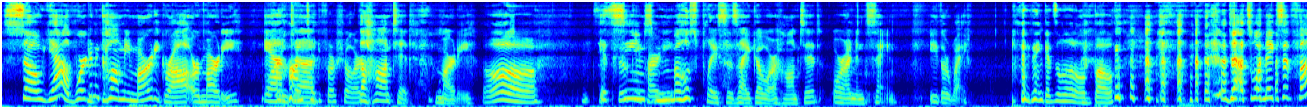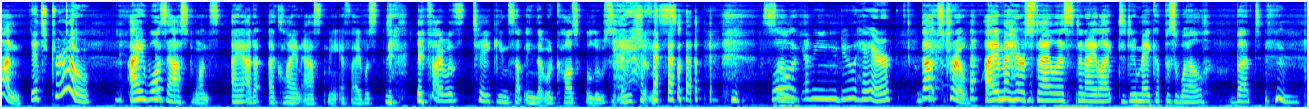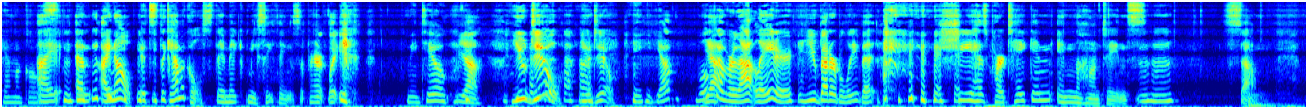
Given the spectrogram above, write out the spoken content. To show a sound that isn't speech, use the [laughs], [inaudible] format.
So yeah, we're gonna [laughs] call me Mardi Gras or Marty, and We're haunted uh, for sure. the haunted Marty. [laughs] oh, It seems party. most places I go are haunted or I'm insane. Either way, [laughs] I think it's a little of both. that's what makes it fun. it's true. I was asked once. I had a, a client ask me if I was if I was taking something that would cause hallucinations. so Well, I mean, you do hair. That's true. I am a hairstylist and I like to do makeup as well. But [laughs] Chemicals. I and I know it's the chemicals. They make me see things. Apparently, [laughs] Me too. yeah. You do. You do. [laughs] yep. We'll Yeah. cover that later. You better believe it. she has partaken in the hauntings. Mm-hmm. So,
